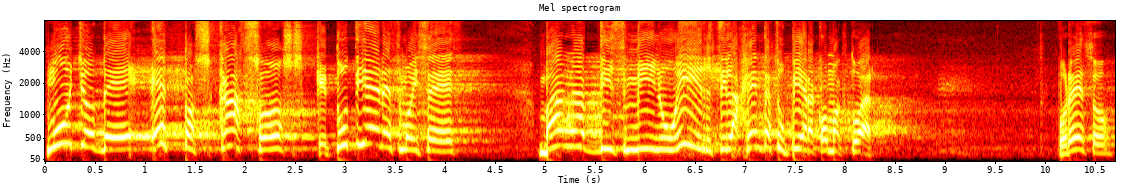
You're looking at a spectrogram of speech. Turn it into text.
Muchos de estos casos que tú tienes, Moisés, van a disminuir si la gente supiera cómo actuar. Por eso,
